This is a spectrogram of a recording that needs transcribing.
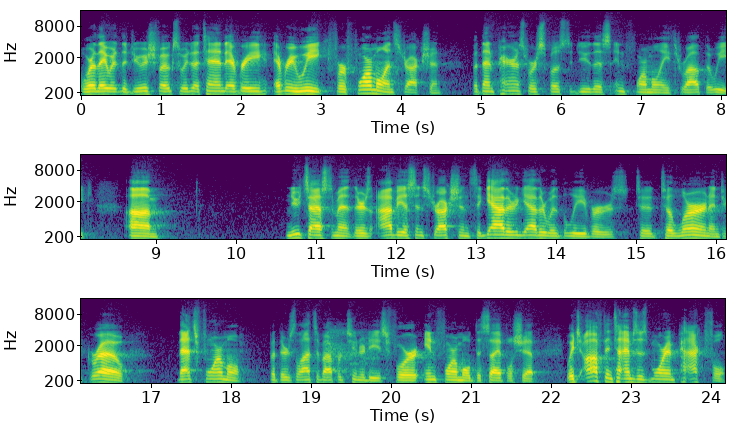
where they would, the Jewish folks would attend every, every week for formal instruction, but then parents were supposed to do this informally throughout the week. Um, New Testament, there's obvious instructions to gather together with believers, to, to learn and to grow. That's formal, but there's lots of opportunities for informal discipleship, which oftentimes is more impactful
